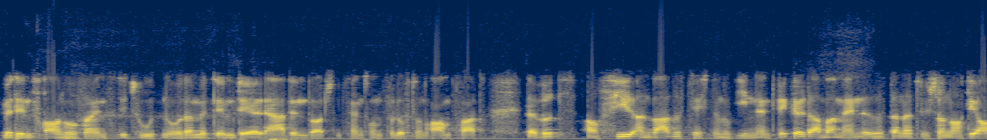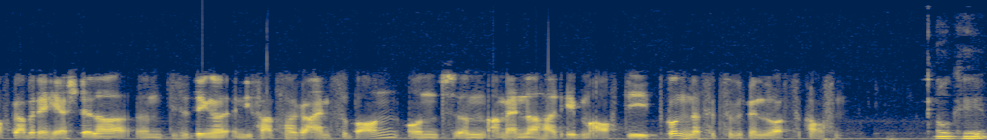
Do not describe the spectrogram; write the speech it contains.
mit den Fraunhofer Instituten oder mit dem DLR, dem Deutschen Zentrum für Luft- und Raumfahrt. Da wird auch viel an Basistechnologien entwickelt, aber am Ende ist es dann natürlich schon auch die Aufgabe der Hersteller, ähm, diese Dinge in die Fahrzeuge einzubauen und ähm, am Ende halt eben auch die Kunden dafür zu gewinnen, sowas zu kaufen. Okay.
